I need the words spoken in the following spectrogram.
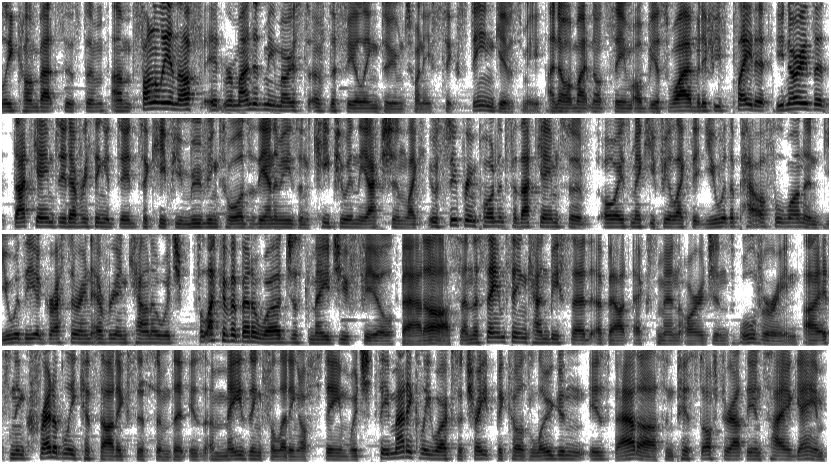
silly combat system. Um, funnily enough, it reminded me most of the feeling Doom 2016 gives me. I know it might not seem obvious why, but if you've played it, you know that that game did everything it did to keep you moving towards the enemies and keep you in the action. Like, it was super important for that game to always make you feel like that you were the powerful one and you were the aggressor in every encounter, which, for lack of a better word, just made you feel badass. And the same thing can be said about X-Men Origins Wolverine. Uh, it's an incredibly cathartic system that is amazing for letting off steam, which thematically works a treat because Logan is badass and pissed off throughout the entire game.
